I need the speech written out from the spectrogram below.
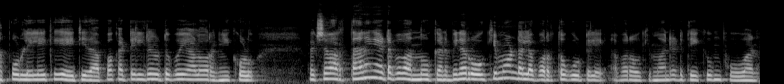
അപ്പോൾ ഉള്ളിലേക്ക് കയറ്റിയതാണ് അപ്പോൾ കട്ടിലിന്റെ വിട്ട് പോയി ആൾ ഉറങ്ങിക്കോളൂ. പക്ഷെ വർത്താനം കേട്ടപ്പോൾ വന്ന് നോക്കുകയാണ് പിന്നെ റോക്കിമോ ഉണ്ടല്ലോ പുറത്ത് കൂട്ടിൽ അപ്പോൾ റോക്കിമോന്റെ അടുത്തേക്കും പോവാണ്.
